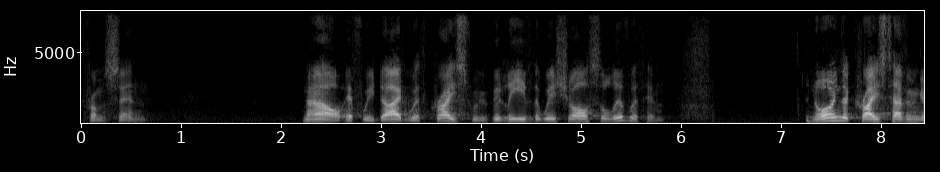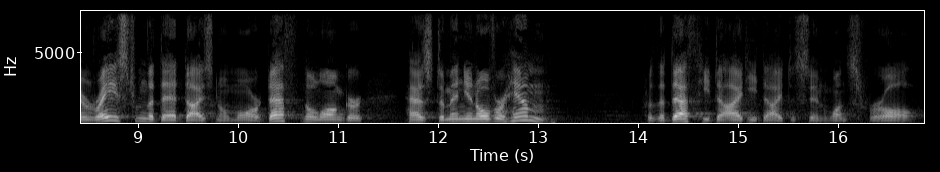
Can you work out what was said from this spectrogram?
from sin. Now, if we died with Christ, we believe that we shall also live with him. Knowing that Christ, having been raised from the dead, dies no more. Death no longer has dominion over him. For the death he died, he died to sin once for all.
